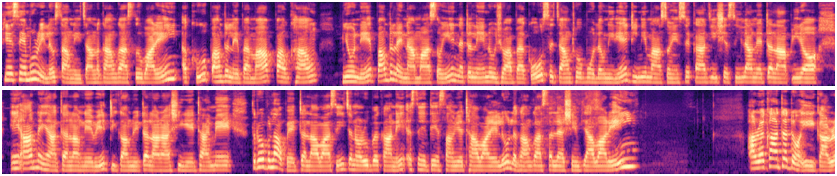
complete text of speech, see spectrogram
ပြင်ဆင်မှုတွေလှုပ်ဆောင်နေကြောင်း၎င်းကဆိုပါတယ်။အခုပေါင်းတလင်ဘက်မှာပေါက်ခေါင်း မြို့နယ်ပေါင်းတလိန်နာမှာဆိုရင်နတလင်းတို့ရွာဘက်ကိုစစ်ကြောင်းထိုးဖို့လုပ်နေတယ်ဒီနေ့မှာဆိုရင်စစ်ကားကြီး၈စီးလောက်နဲ့တက်လာပြီးတော့အင်အား200ခန်းလောက်နဲ့ပဲဒီကောင်တွေတက်လာတာရှိတဲ့အတိုင်းပဲသူတို့ဘလောက်ပဲတက်လာပါစေကျွန်တော်တို့ဘက်ကနေအစဉ်အသင်ဆောင်ရွက်ထားပါတယ်လို့၎င်းကဆက်လက်ရှင်းပြပါတယ် အာရခတက်တော်အေကရ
